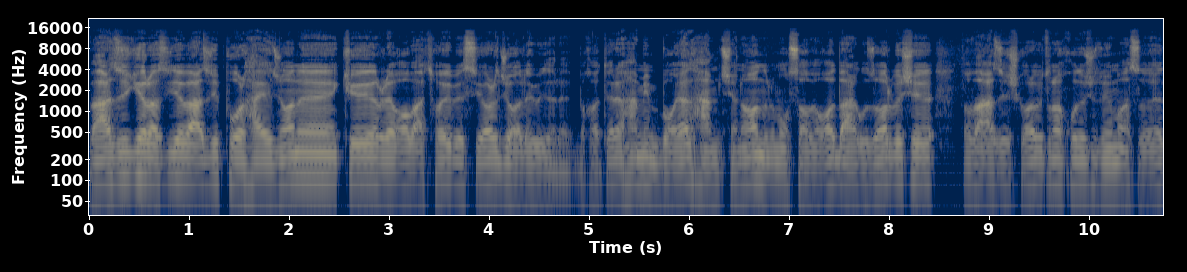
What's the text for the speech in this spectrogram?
ورزش کراسی یه ورزش پرهیجانه که رقابت های بسیار جالبی داره. به خاطر همین باید همچنان مسابقات برگزار بشه تا ورزشکارا بتونن خودشون تو این مسائل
